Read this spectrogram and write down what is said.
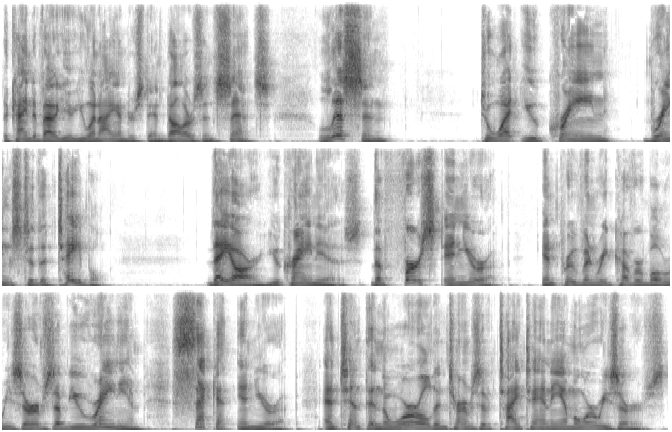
the kind of value you and I understand, dollars and cents. Listen to what Ukraine brings to the table. They are, Ukraine is, the first in Europe in proven recoverable reserves of uranium, second in Europe, and 10th in the world in terms of titanium ore reserves.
